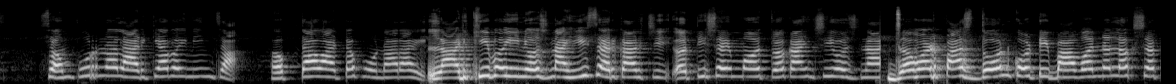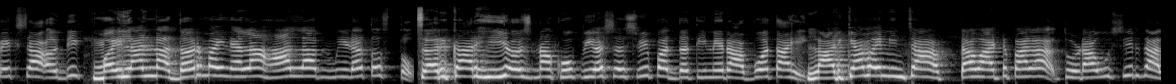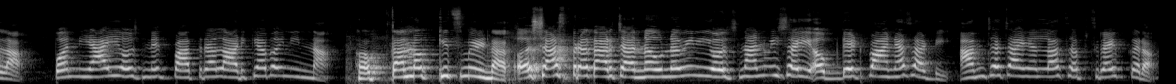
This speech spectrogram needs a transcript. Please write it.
संपूर्ण लाडक्या बहिणींचा हप्ता वाटप होणार आहे. लाडकी बहीण योजना ही सरकारची अतिशय महत्वाकांक्षी योजना जवळपास दोन कोटी बावन्न लक्षपेक्षा अधिक महिलांना दर महिन्याला हा लाभ मिळत असतो. सरकार ही योजना खूप यशस्वी पद्धतीने राबवत आहे. लाडक्या बहिणींच्या हप्ता वाटपाला थोडा उशीर झाला. पण या योजनेत पात्र लाडक्या बहिणींना हप्ता नक्कीच मिळणार. अशाच प्रकारच्या नवनवीन योजनांविषयी अपडेट पाहण्यासाठी आमच्या चॅनलला सबस्क्राईब करा.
